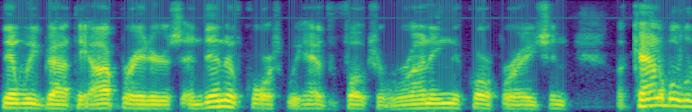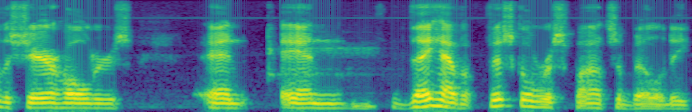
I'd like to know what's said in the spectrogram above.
Then we've got the operators, and then of course we have the folks running the corporation, accountable to the shareholders, and and they have a fiscal responsibility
